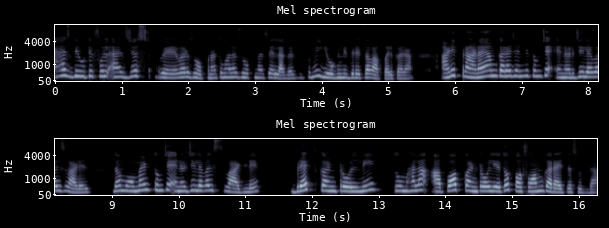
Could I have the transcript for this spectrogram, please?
as beautiful as just वेळेवर झोपणं तुम्हाला झोप नसेल लागत तुम्ही योगनिद्रेचा वापर करा. आणि प्राणायाम करा ज्यांनी तुमचे एनर्जी लेवल्स वाढेल. द मोमेंट तुमचे एनर्जी लेवल्स वाढले ब्रेथ कंट्रोलनी तुम्हाला आपोआप कंट्रोल येतो परफॉर्म करायचं सुद्धा.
